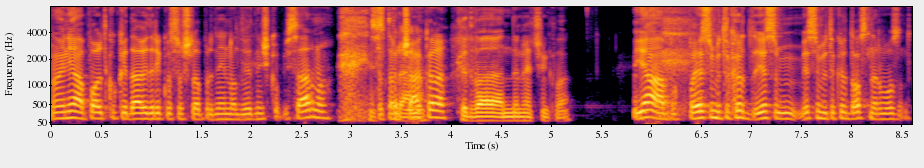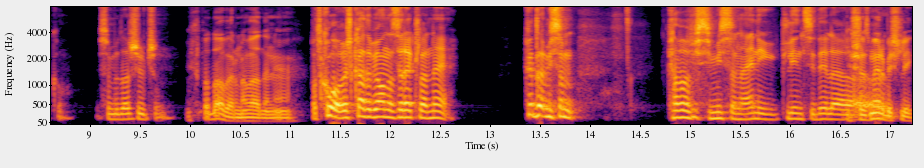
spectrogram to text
No in ja, pol tako, kot je David rekel, so šla pred njeno odvetniško pisarno, so tam čakala. Kot dva, ne rečem kva. Ja, ampak pa jaz sem bil takrat, jaz sem, jaz sem bil takrat dosti nervozen, tako. Jaz sem bil dosti živčen. Pa dober, navaden je. Pa tako, veš, kaj da bi ona zdaj rekla ne. Kaj da mislim, kaj pa bi si mislil, na eni klinci delajo. Še zmer bi šli.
